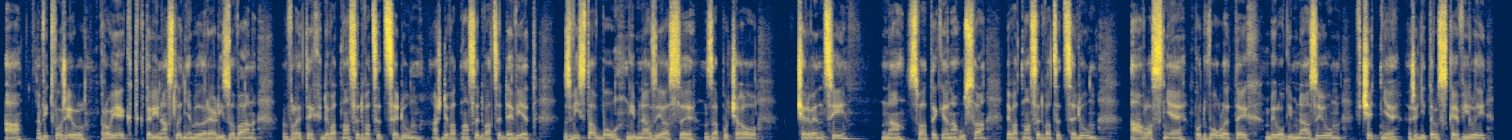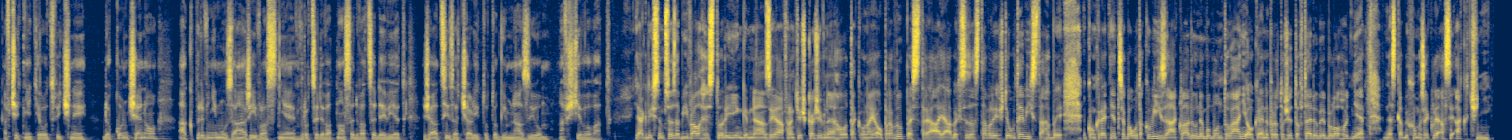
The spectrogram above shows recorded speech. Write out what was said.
a vytvořil projekt, který následně byl realizován v letech 1927 až 1929. S výstavbou gymnázia se započalo v červenci na svátek Jana Husa 1927 a vlastně po dvou letech bylo gymnázium, včetně ředitelské víly a včetně tělocvičny dokončeno a k prvnímu září vlastně v roce 1929 žáci začali toto gymnázium navštěvovat. Já když jsem se zabýval historií gymnázia Františka Živného, tak ona je opravdu pestrá a já bych se zastavil ještě u té výstavby, konkrétně třeba u takových základů nebo montování oken, protože to v té době bylo hodně. Dneska bychom řekli asi akční.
